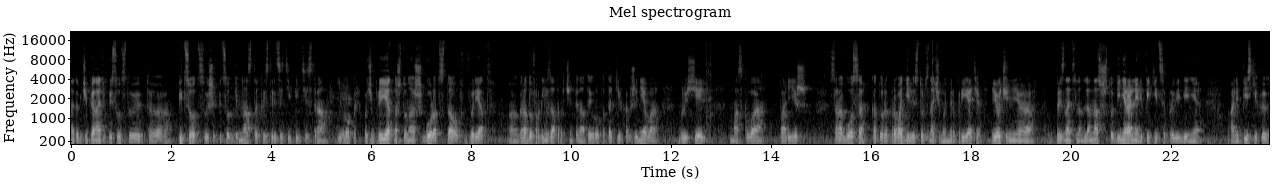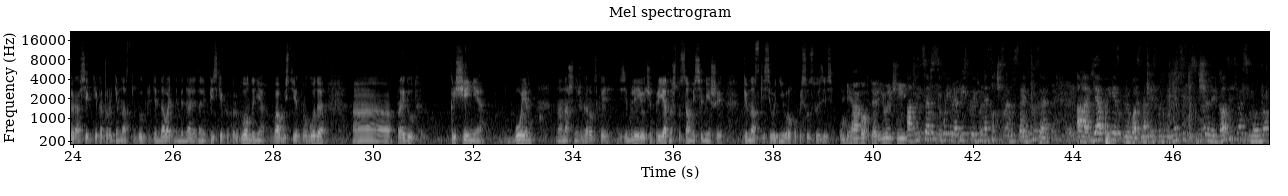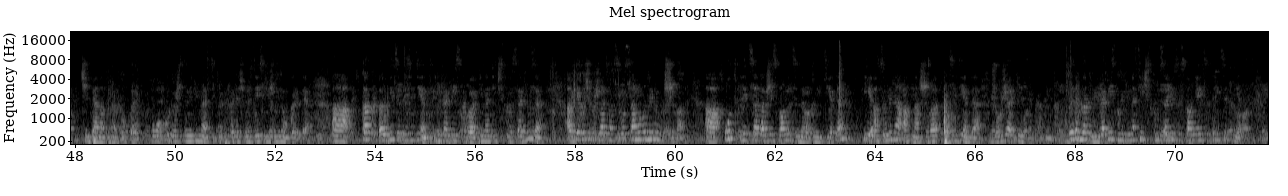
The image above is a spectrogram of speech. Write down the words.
На этом чемпионате присутствует 500, свыше 500 гимнасток из 35 стран Европы. Очень приятно, что наш город стал в ряд городов-организаторов чемпионата Европы, таких как Женева, Брюссель, Москва, Париж, Сарагоса, которые проводили столь значимые мероприятия. И очень признательно для нас, что генеральная репетиция проведения Олимпийских игр, а все те, которые гимнастки будут претендовать на медали на Олимпийских играх в Лондоне в августе этого года, пройдут крещение боем на нашей Нижегородской земле. И очень приятно, что самые сильнейшие гимнастки сегодня Европы присутствуют здесь. От лица всего Европейского гимнастического союза а, я приветствую вас на пресс-конференции, посвященной 28-му чемпионату Европы по художественной гимнастике, проходящему здесь, в Нижнем Новгороде. А, как вице-президент Европейского гимнастического союза, а, я хочу пожелать вам всего самого наилучшего от лица также исполнительного комитета и особенно от нашего президента Жоржа Гельзека. В этом году Европейскому гимнастическому союзу исполняется 30 лет.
